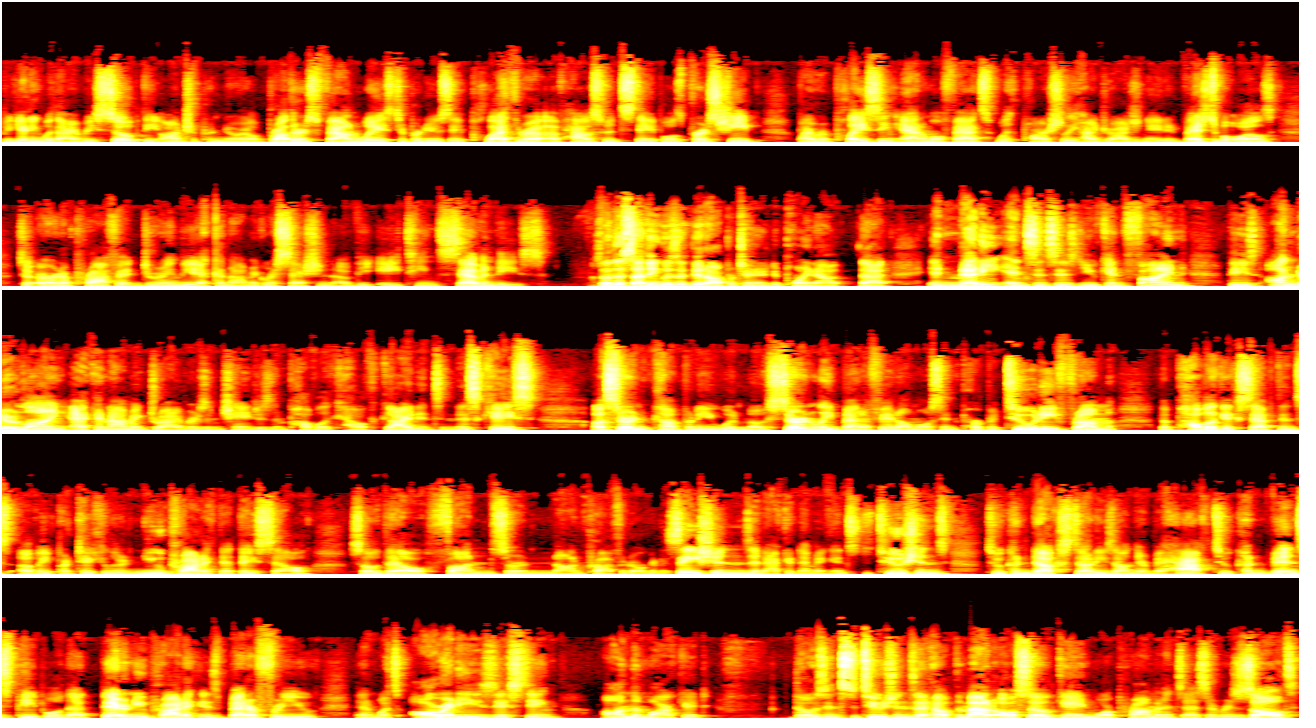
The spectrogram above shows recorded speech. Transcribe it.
Beginning with Ivory Soap, the entrepreneurial brothers found ways to produce a plethora of household staples for cheap by replacing animal fats with partially hydrogenated vegetable oils to earn a profit during the economic recession of the 1870s. So, this I think was a good opportunity to point out that in many instances, you can find these underlying economic drivers and changes in public health guidance. In this case, a certain company would most certainly benefit almost in perpetuity from the public acceptance of a particular new product that they sell. So they'll fund certain nonprofit organizations and academic institutions to conduct studies on their behalf to convince people that their new product is better for you than what's already existing on the market. Those institutions that help them out also gain more prominence as a result.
